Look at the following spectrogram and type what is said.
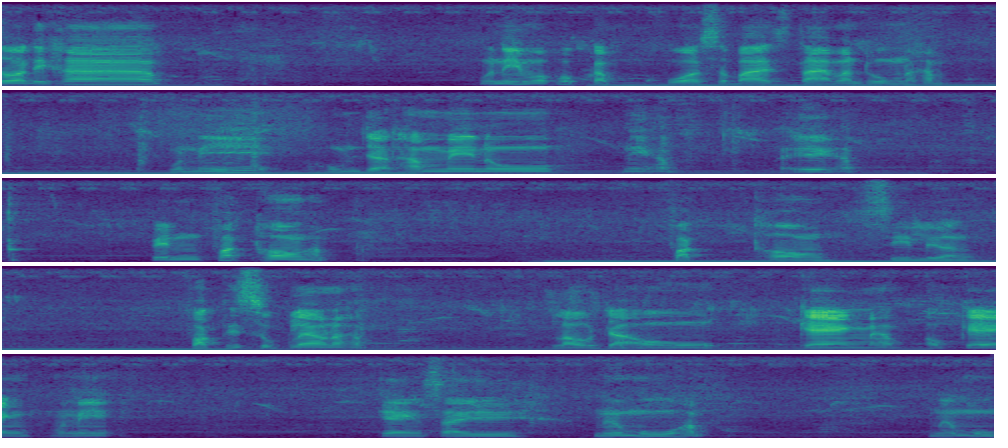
สวัสดีครับ วันนี้มาพบกับครัวสบายสไตล์บ้านทุ่งนะครับ วันนี้ผมจะทำเมนูนี่ครับพระเอกครับ เป็นฟักทองครับ ฟักทองสีเหลือง ฟักที่สุกแล้วนะครับ เราจะเอาแกงนะครับ เอาแกงวันนี้ แกงใส่เนื้อหมูครับ เนื้อหมู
